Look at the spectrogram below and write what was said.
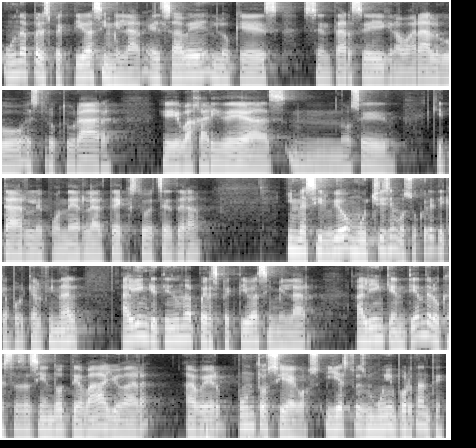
una perspectiva similar. Él sabe lo que es sentarse y grabar algo, estructurar, eh, bajar ideas, mm, no sé, quitarle, ponerle al texto, etc. Y me sirvió muchísimo su crítica porque al final alguien que tiene una perspectiva similar, alguien que entiende lo que estás haciendo, te va a ayudar a ver puntos ciegos. Y esto es muy importante.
